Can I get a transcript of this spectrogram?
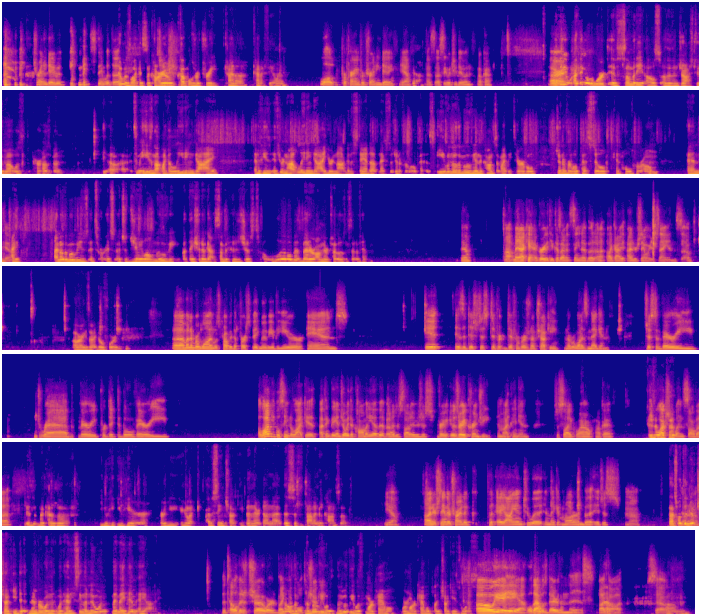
Training Day would be mixed in with a. It was like a Sicario couples retreat kind of kind of feeling. well preparing for Training Day. Yeah, Yeah. That's, I see what you're doing. Okay. All I, right. think it, I think it would have worked if somebody else other than Josh Duhamel was her husband. Uh, to me, he's not like a leading guy, and if he's if you're not a leading guy, you're not going to stand up next to Jennifer Lopez. Even though the movie and the concept might be terrible, Jennifer Lopez still can hold her own. And Yeah. I, I know the movie's it's it's it's a J Lo movie, but they should have got somebody who's just a little bit better on their toes instead of him. Yeah. I mean, I can't agree with you because I haven't seen it, but uh, like I, understand what you're saying. So, All right, Zach, go for it. uh, my number one was probably the first big movie of the year, and it is a dis- just different different version of Chucky. Number one is Megan, just a very drab, very predictable, very. A lot of people seem to like it. I think they enjoyed the comedy of it, but I just thought it was just very. It was very cringy, in my opinion. Just like, wow, okay. People actually went and saw that. is it because of you you hear or you you're like I've seen Chucky, been there, done that. This is not a new concept. Yeah, I understand they're trying to put AI into it and make it modern, but it just no. That's what No, the new no. Chucky did. Remember when, when? Have you seen the new one? They made him AI. The television show or like no, the the, the movie was the movie with Mark Hamill, where Mark Hamill played Chucky's voice. Oh yeah, yeah, yeah, yeah. Well, that was better than this. I Yeah. thought. So Um,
